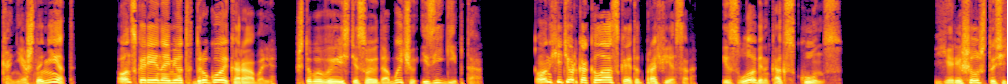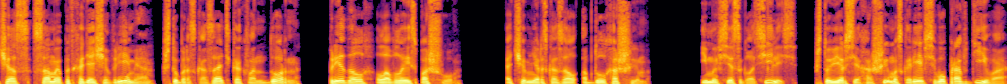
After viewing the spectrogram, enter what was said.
«Конечно, нет. Он скорее наймет другой корабль, чтобы вывести свою добычу из Египта. Он хитер как ласка, этот профессор, и злобен как скунс». Я решил, что сейчас самое подходящее время, чтобы рассказать, как Ван Дорн предал Лавлейс Пашу, о чем мне рассказал Абдул-Хашим, и мы все согласились, что версия Хашима, скорее всего, правдива,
